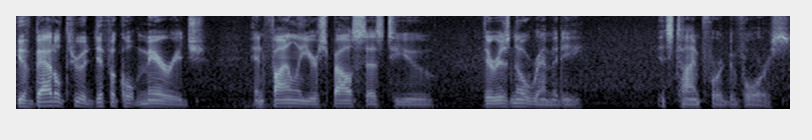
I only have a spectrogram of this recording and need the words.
You have battled through a difficult marriage, and finally your spouse says to you, There is no remedy. It's time for a divorce.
